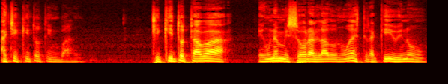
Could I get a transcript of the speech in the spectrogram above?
a Chiquito Timbán. Chiquito estaba en una emisora al lado nuestra aquí, vino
